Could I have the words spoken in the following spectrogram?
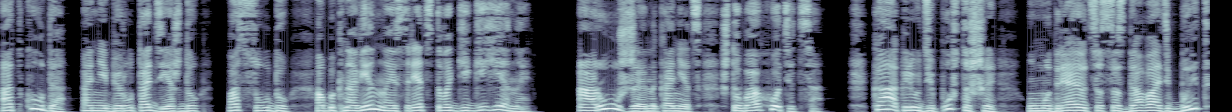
Откуда они берут одежду, посуду, обыкновенные средства гигиены? Оружие, наконец, чтобы охотиться. Как люди-пустоши умудряются создавать быт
